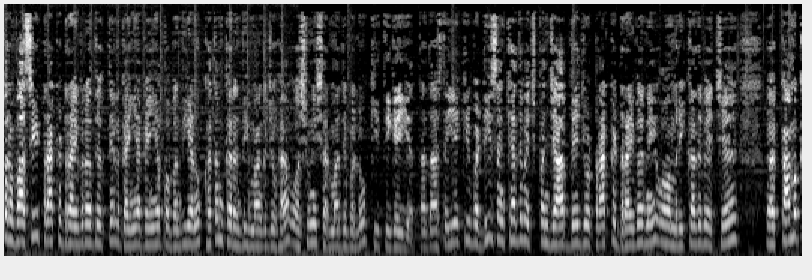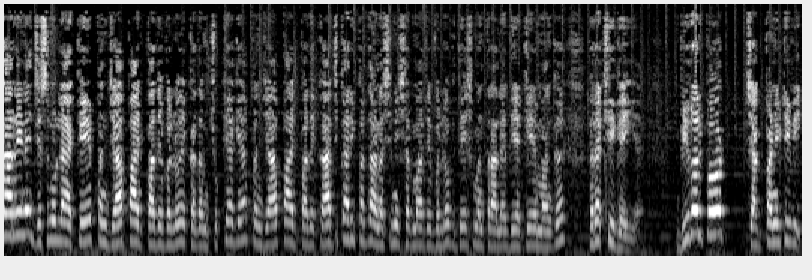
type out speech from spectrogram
ਪ੍ਰਵਾਸੀ ਟਰੱਕ ਡਰਾਈਵਰਾਂ ਦੇ ਉੱਤੇ ਲਗਾਈਆਂ ਗਈਆਂ ਪਾਬੰਦੀਆਂ ਨੂੰ ਖਤਮ ਕਰਨ ਦੀ ਮੰਗ ਜੋ ਹੈ, ਉਹ ਅਸ਼ਵਨੀ ਸ਼ਰਮਾ ਦੇ ਵੱਲੋਂ ਕੀਤੀ ਗਈ ਹੈ। ਤਾਂ ਦੱਸ ਦਈਏ ਕਿ ਵੱਡੀ ਸੰਖਿਆ ਦੇ ਵਿੱਚ ਪੰਜਾਬ ਦੇ ਜੋ ਟਰੱਕ ਡਰਾਈਵਰ ਨੇ, ਉਹ ਅਮਰੀਕਾ ਦੇ ਵਿੱਚ ਕੰਮ ਕਰ ਰਹੇ ਨੇ, ਜਿਸ ਨੂੰ ਲੈ ਕੇ ਪੰਜਾਬ ਭਾਜਪਾ ਦੇ ਵੱਲੋਂ ਇਹ ਕਦਮ ਚੁੱਕਿਆ ਗਿਆ। ਪੰਜਾਬ ਭਾਜਪਾ ਦੇ ਕਾਰਜਕਾਰੀ ਪ੍ਰਧਾਨ ਅਸ਼ਵਨੀ ਸ਼ਰਮਾ ਦੇ ਵੱਲੋਂ ਵਿਦੇਸ਼ ਮੰਤਰਾਲੇ ਦੇ ਅੱਗੇ ਇਹ ਮੰਗ ਰੱਖੀ ਗਈ ਹੈ। Bureau report Jagbani TV.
